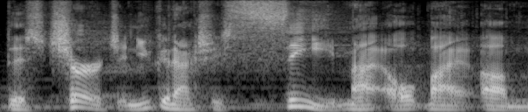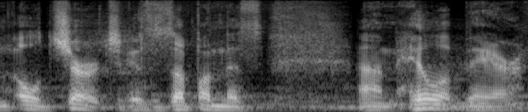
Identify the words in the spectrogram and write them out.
this church, and you can actually see my old, my um, old church because it's up on this um, hill up there.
